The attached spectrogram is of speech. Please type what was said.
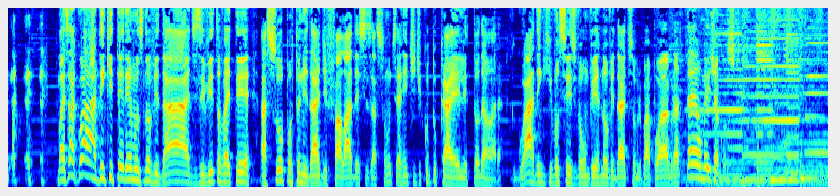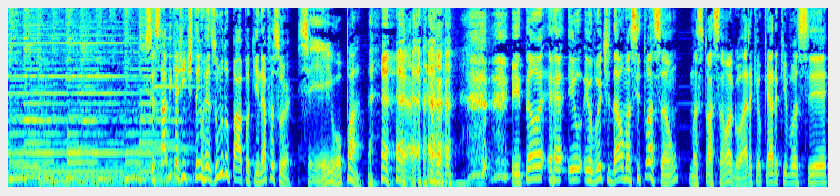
Mas aguardem que teremos novidades e Vitor vai ter a sua oportunidade de falar desses assuntos e a gente de cutucar ele toda hora. Guardem que vocês vão ver novidades sobre o Papo Agro até o mês de agosto. Você sabe que a gente tem o um resumo do papo aqui, né, professor? Sei, opa. É. então, é, eu, eu vou te dar uma situação, uma situação agora, que eu quero que você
